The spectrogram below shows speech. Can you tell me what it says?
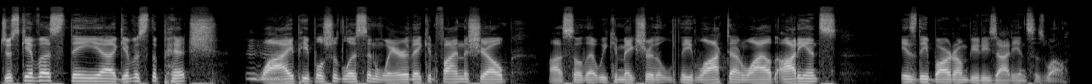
Just give us the uh, give us the pitch. Mm-hmm. Why people should listen, where they can find the show, uh, so that we can make sure that the Locked On Wild audience is the Bar Down Beauties audience as well.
